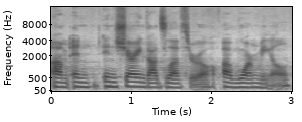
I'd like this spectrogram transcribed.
um, and in sharing God's love through a, a, warm meal.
